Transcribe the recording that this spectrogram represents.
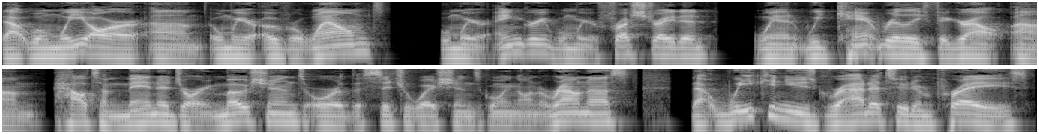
That when we are, um, when we are overwhelmed, when we are angry, when we are frustrated, when we can't really figure out um, how to manage our emotions or the situations going on around us, that we can use gratitude and praise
